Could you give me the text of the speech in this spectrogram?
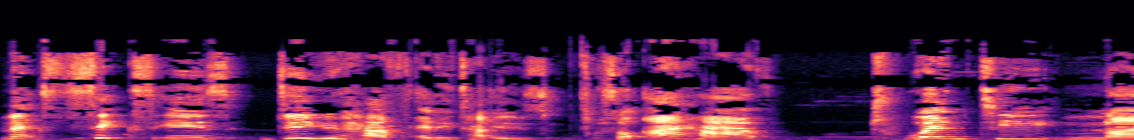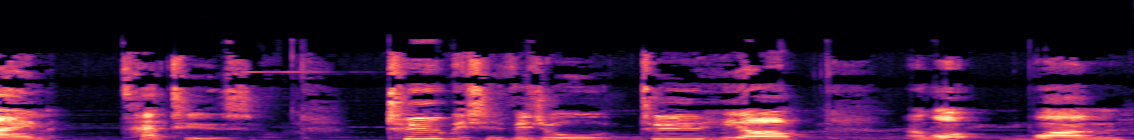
Next, six is, do you have any tattoos? So I have 29 tattoos. Two which is visual, two here, I got one,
